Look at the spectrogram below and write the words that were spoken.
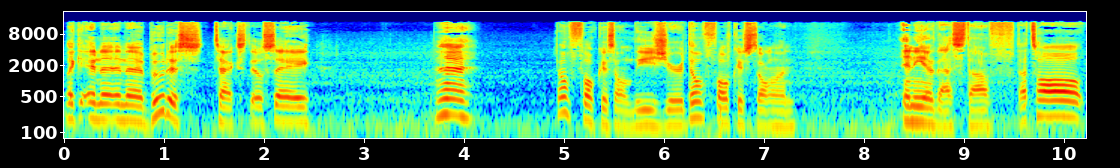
Like in a, in a Buddhist text, they'll say, eh, don't focus on leisure. Don't focus on any of that stuff. That's all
